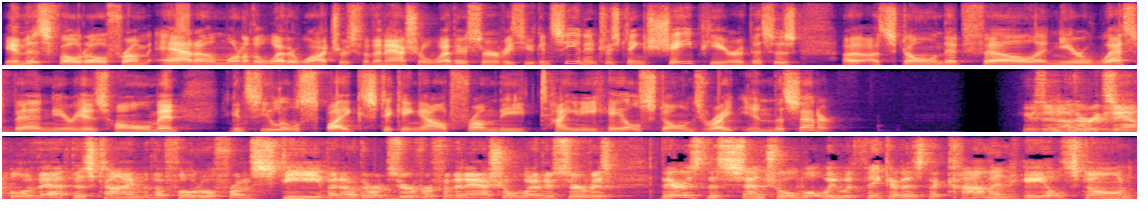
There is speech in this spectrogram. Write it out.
In this photo from Adam, one of the weather watchers for the National Weather Service, you can see an interesting shape here. This is a, stone that fell near West Bend, near his home, and you can see little spikes sticking out from the tiny hailstones right in the center. Here's another example of that, this time the photo from Steve, another observer for the National Weather Service. There's the central, what we would think of as the common hailstone,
